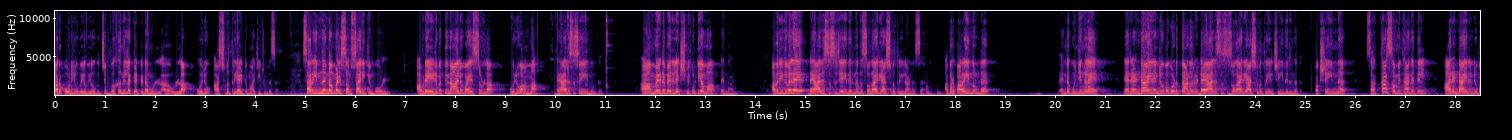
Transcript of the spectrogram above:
ആറ് കോടി രൂപ ഉപയോഗിച്ച് ബഹുനില കെട്ടിടം ഉള്ള ഉള്ള ഒരു ആശുപത്രിയായിട്ട് മാറ്റിയിട്ടുണ്ട് സാർ. സാർ ഇന്ന് നമ്മൾ സംസാരിക്കുമ്പോൾ അവിടെ എഴുപത്തിനാല് വയസ്സുള്ള ഒരു അമ്മ ഡയാലിസിസ് ചെയ്യുന്നുണ്ട്. ആ അമ്മയുടെ പേര് ലക്ഷ്മിക്കുട്ടിയമ്മ എന്നാണ്. അവർ ഇതുവരെ ഡയാലിസിസ് ചെയ്തിരുന്നത് സ്വകാര്യ ആശുപത്രിയിലാണ് സർ. അവർ പറയുന്നുണ്ട് എന്റെ കുഞ്ഞുങ്ങളെ ഞാൻ രണ്ടായിരം രൂപ കൊടുത്താണ് ഒരു ഡയാലിസിസ് സ്വകാര്യ ആശുപത്രിയിൽ ചെയ്തിരുന്നത്. പക്ഷേ ഇന്ന് സർക്കാർ സംവിധാനത്തിൽ ആ രണ്ടായിരം രൂപ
